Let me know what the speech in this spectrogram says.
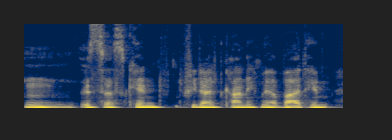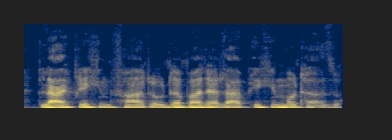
hm, ist das Kind vielleicht gar nicht mehr bei dem leiblichen Vater oder bei der leiblichen Mutter, also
